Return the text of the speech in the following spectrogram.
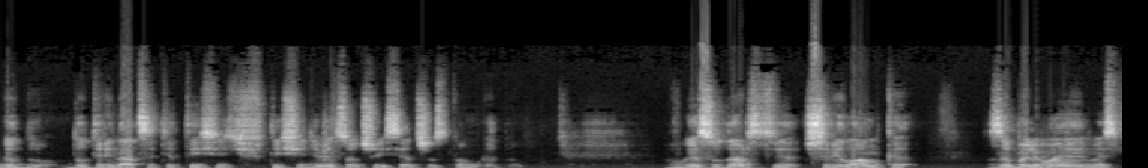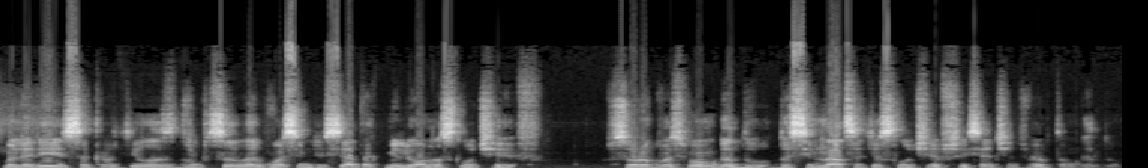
году до 13 тысяч в 1966 году. В государстве Шри-Ланка заболеваемость малярией сократилась с 2,8 миллиона случаев в 1948 году до 17 случаев в 1964 году.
